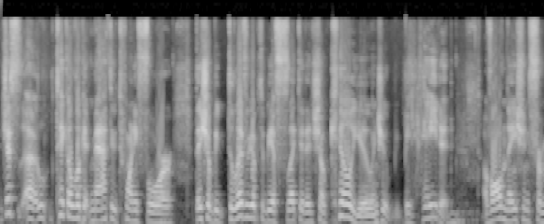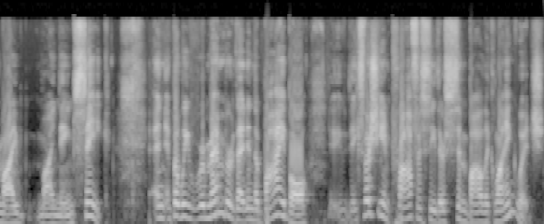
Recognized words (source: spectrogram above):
Just uh, take a look at Matthew 24. They shall be deliver you up to be afflicted and shall kill you and shall be hated of all nations for my my name's sake. And but we remember that in the Bible, especially in prophecy, there's symbolic language,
